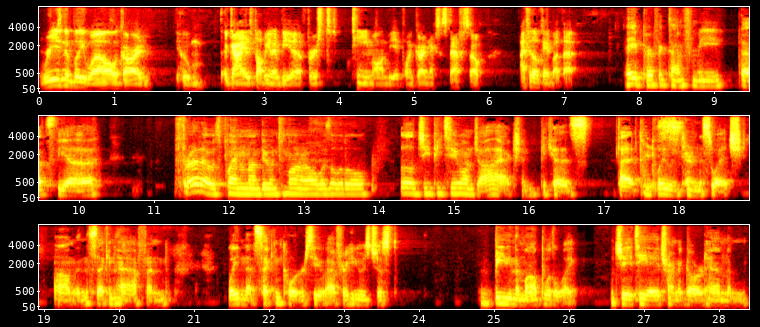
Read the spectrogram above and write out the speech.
reasonably well guard who a guy who's probably going to be a first team All NBA point guard next to Steph. So I feel okay about that. Hey, perfect time for me. That's the uh, thread I was planning on doing tomorrow was a little little GP two on Ja action because that completely yes. turned the switch um, in the second half and late in that second quarter too, after he was just beating them up with like JTA trying to guard him and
